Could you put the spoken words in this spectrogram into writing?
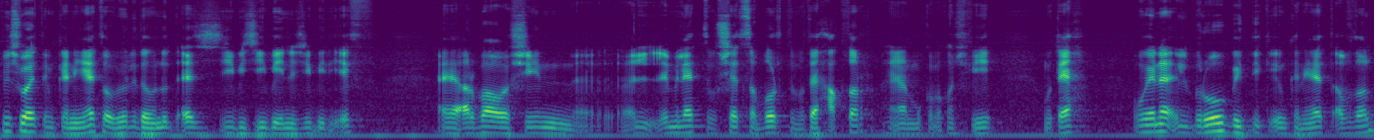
في شوية إمكانيات هو لي داونلود إس جي بي جي بي إن جي بي دي إف أربعة وعشرين الإيميلات وال chat support متاح أكتر هنا ممكن ميكونش فيه متاح. وهنا ال pro بيديك إمكانيات أفضل.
